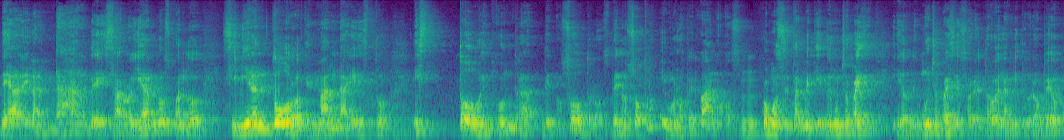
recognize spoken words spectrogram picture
de adelantar, de desarrollarnos, cuando si vieran todo lo que manda esto, es todo en contra de nosotros, de nosotros mismos los peruanos, como se están metiendo en muchos países y donde muchos países, sobre todo en el ámbito europeo,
